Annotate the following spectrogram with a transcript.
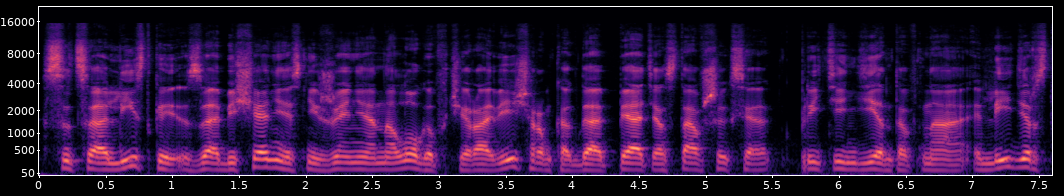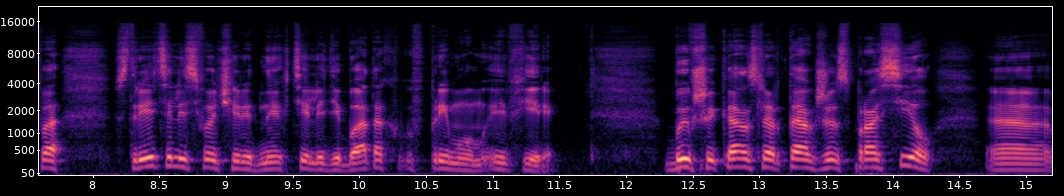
социалисткой за обещание снижения налогов вчера вечером, когда пять оставшихся претендентов на лидерство встретились в очередных теледебатах в прямом эфире. Бывший канцлер также спросил, э,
